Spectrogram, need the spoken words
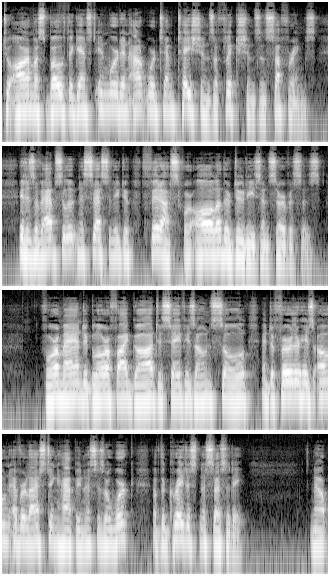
to arm us both against inward and outward temptations, afflictions, and sufferings. It is of absolute necessity to fit us for all other duties and services. For a man to glorify God, to save his own soul, and to further his own everlasting happiness is a work of the greatest necessity. Now,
